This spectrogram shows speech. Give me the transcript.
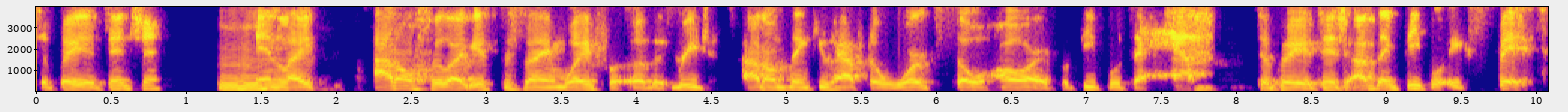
to pay attention. Mhm. And like I don't feel like it's the same way for other regions. I don't think you have to work so hard for people to have to pay attention. I think people expect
